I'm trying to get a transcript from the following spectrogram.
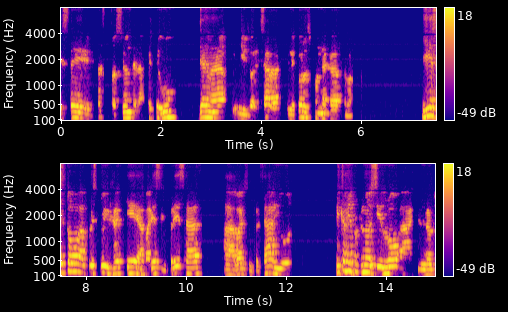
este, esta situación de la PTU ya de manera individualizada que le corresponde a cada trabajo. Y esto ha puesto en jaque a varias empresas, a varios empresarios, y también, por qué no decirlo, a generar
